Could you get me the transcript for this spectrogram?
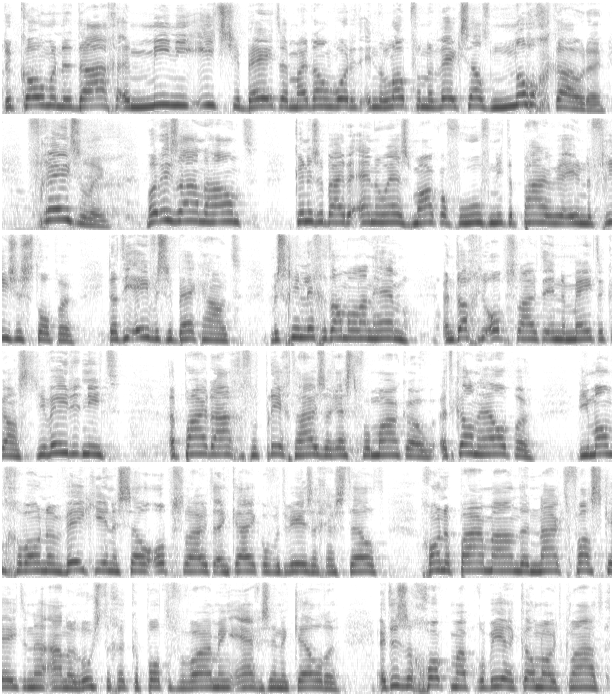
de komende dagen een mini ietsje beter... maar dan wordt het in de loop van de week zelfs nog kouder. Vreselijk. Wat is er aan de hand? Kunnen ze bij de NOS Marco Verhoeven niet een paar uur in de vriezer stoppen? Dat hij even zijn bek houdt. Misschien ligt het allemaal aan hem. Een dagje opsluiten in de meterkast. Je weet het niet. Een paar dagen verplicht huisarrest voor Marco. Het kan helpen. Die man gewoon een weekje in een cel opsluiten en kijken of het weer zich herstelt. Gewoon een paar maanden naakt vastketenen aan een roestige, kapotte verwarming ergens in een kelder. Het is een gok, maar proberen kan nooit kwaad.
